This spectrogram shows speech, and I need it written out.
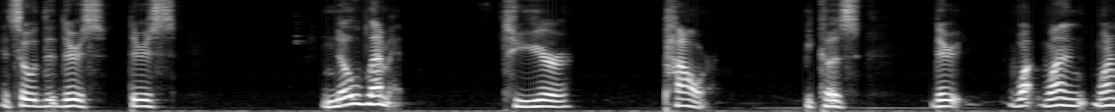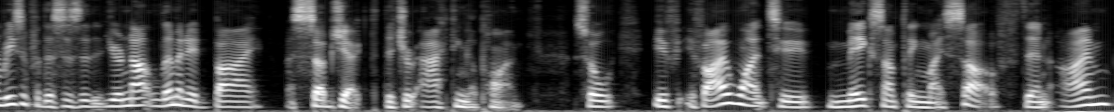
And so th- there's there's no limit to your power because there one one reason for this is that you're not limited by a subject that you're acting upon. So if if I want to make something myself, then I'm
